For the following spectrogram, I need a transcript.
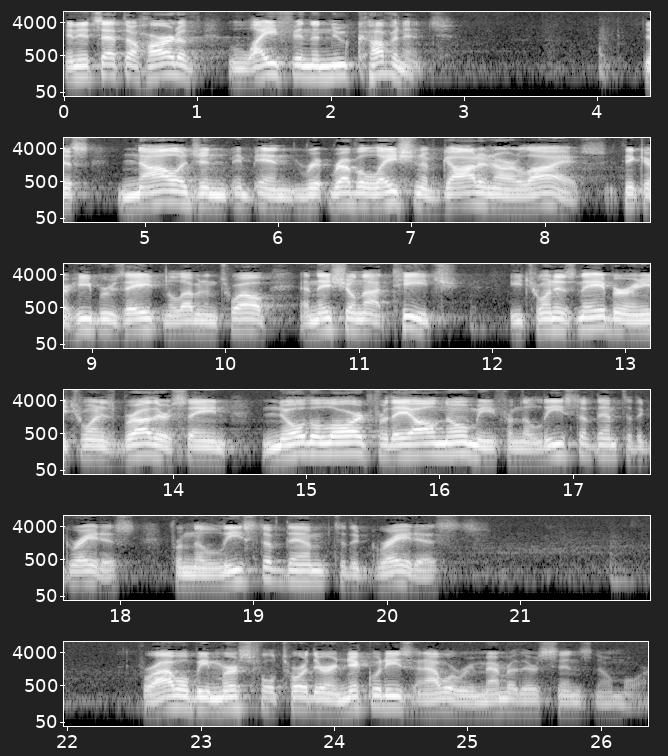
And it's at the heart of life in the new covenant this knowledge and, and, revelation of God in our lives. Think of Hebrews 8 and 11 and 12. And they shall not teach, each one his neighbor and each one his brother, saying, Know the Lord, for they all know me, from the least of them to the greatest, from the least of them to the greatest. For I will be merciful toward their iniquities, and I will remember their sins no more.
